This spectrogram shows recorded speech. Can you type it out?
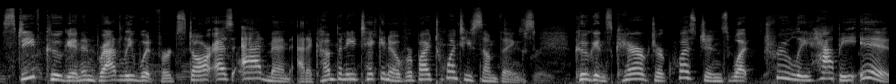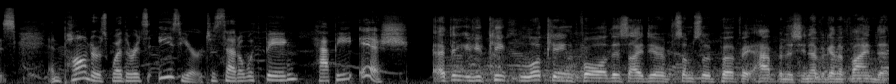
Steve Coogan and Bradley Whitford star as ad men at a company taken over by 20-somethings. Coogan's character questions what truly happy is and ponders whether it's easier to settle with being happy-ish. I think if you keep looking for this idea of some sort of perfect happiness, you're never going to find it.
